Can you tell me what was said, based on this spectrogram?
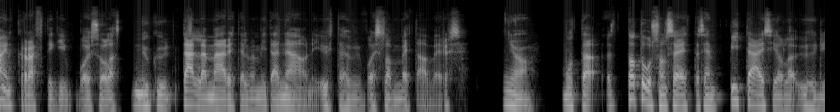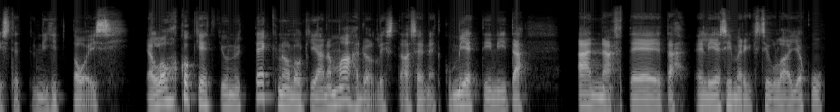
Minecraftikin voisi olla nyky, tällä määritelmä, mitä nämä on, niin yhtä hyvin voisi olla metaverse. Joo. Mutta totuus on se, että sen pitäisi olla yhdistetty niihin toisiin. Ja lohkoketju nyt teknologiana mahdollistaa sen, että kun miettii niitä NFTtä, eli esimerkiksi sinulla on joku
